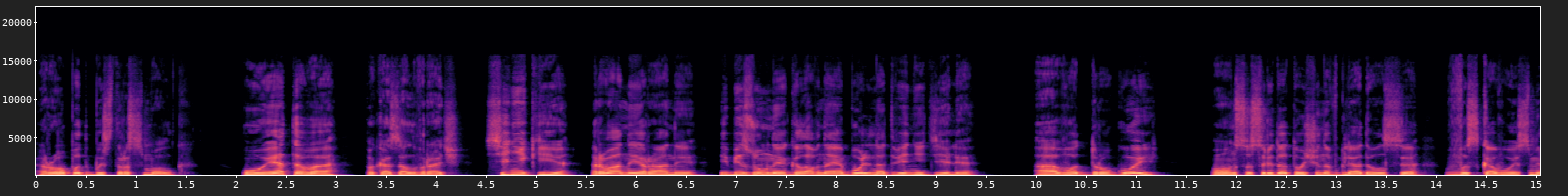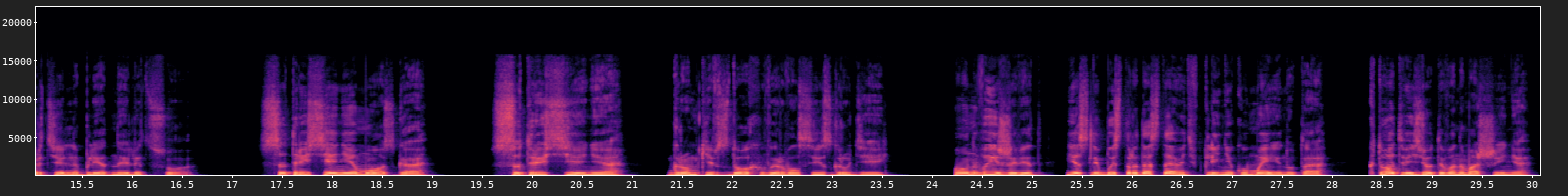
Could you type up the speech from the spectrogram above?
Ропот быстро смолк. «У этого», – показал врач, – «синяки, рваные раны и безумная головная боль на две недели. А вот другой...» Он сосредоточенно вглядывался в восковое смертельно бледное лицо. «Сотрясение мозга». «Сотрясение!» Громкий вздох вырвался из грудей. Он выживет, если быстро доставить в клинику Мейнута. Кто отвезет его на машине?»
